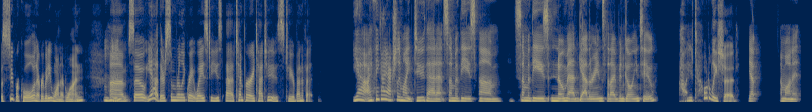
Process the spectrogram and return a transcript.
was super cool and everybody wanted one. Mm-hmm. Um, so, yeah, there's some really great ways to use uh, temporary tattoos to your benefit. Yeah, I think I actually might do that at some of these um, some of these nomad gatherings that I've been going to. Oh, you totally should. Yep, I'm on it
